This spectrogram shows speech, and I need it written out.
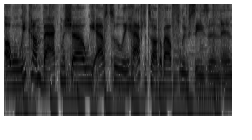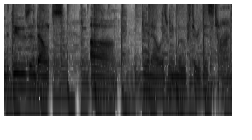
Uh, when we come back, Michelle, we absolutely have to talk about flu season and the do's and don'ts, uh, you know, as we move through this time.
